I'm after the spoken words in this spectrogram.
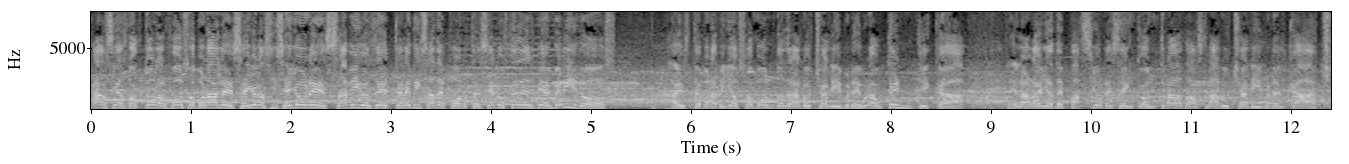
Gracias, doctor Alfonso Morales. Señoras y señores, amigos de Televisa Deportes, sean ustedes bienvenidos a este maravilloso mundo de la lucha libre. Una auténtica telaraña de pasiones encontradas, la lucha libre, el catch.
